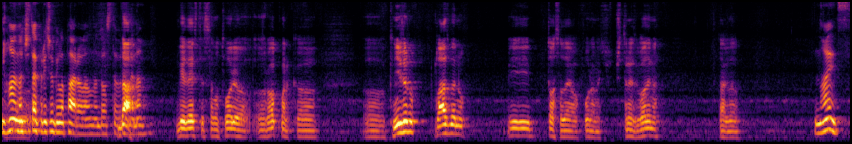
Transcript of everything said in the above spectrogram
Aha, znači ta je priča bila paralelna dosta Da, vremena. 2010. sam otvorio Rockmark uh, uh, knjižaru, glazbenu i to sad evo, furam već 14 godina. Tako da, Nice.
